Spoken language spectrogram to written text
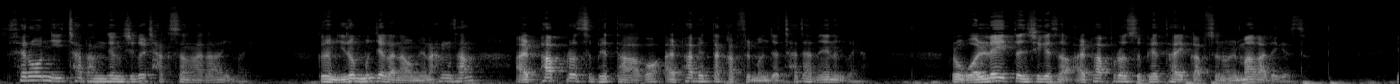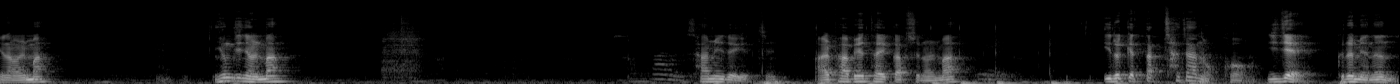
새로운 2차 방정식을 작성하라 이 말이야. 그럼 이런 문제가 나오면 항상 알파 플러스 베타하고 알파 베타 값을 먼저 찾아내는 거야. 그럼 원래 있던 식에서 알파 플러스 베타의 값은 얼마가 되겠어? 얘는 얼마? 형진이 얼마? 3 이 되겠지. 알파 베타의 값은 얼마? 이렇게 딱 찾아놓고 이제 그러면은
